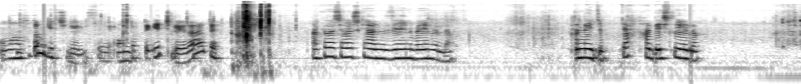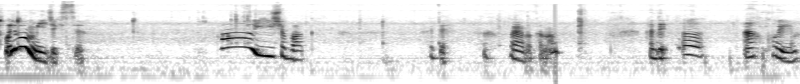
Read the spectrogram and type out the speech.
16'da mı geçiliyor liseye? 14'te geçiliyor herhalde. Arkadaşlar hoş geldiniz. Yayını beğenelim. Anneciğim gel hadi eşleyelim. Voleybol mu yiyeceksin? Aa iyi işe bak. Hadi. Ver bakalım. Hadi Hı. ah koyayım.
